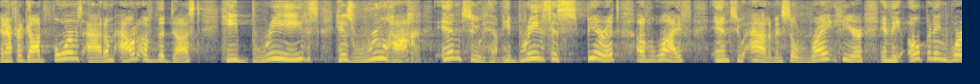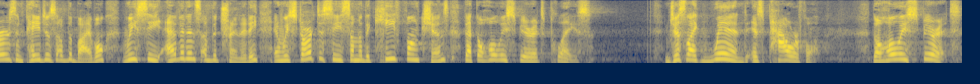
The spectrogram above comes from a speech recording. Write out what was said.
And after God forms Adam out of the dust, he breathes his ruach into him. He breathes his spirit of life into Adam. And so, right here in the opening words and pages of the Bible, we see evidence of the Trinity and we start to see some of the key functions that the Holy Spirit plays. Just like wind is powerful, the Holy Spirit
